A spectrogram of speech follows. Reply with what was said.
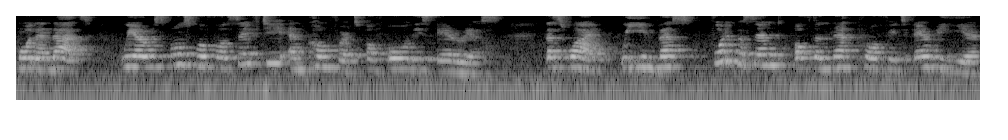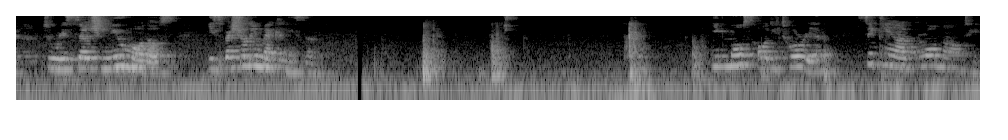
More than that, we are responsible for safety and comfort of all these areas. That's why we invest 40% of the net profit every year to research new models, especially mechanism. In most auditorium, seating are floor mounted.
